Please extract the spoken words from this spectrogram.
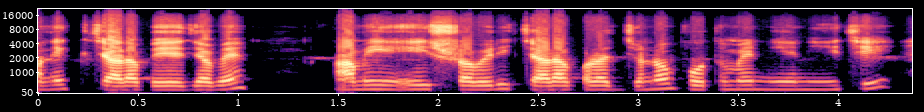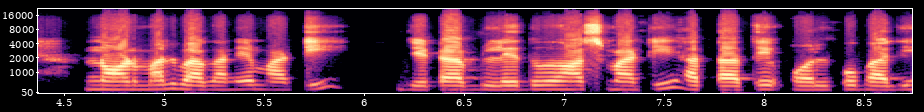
অনেক চারা পেয়ে যাবে। আমি এই স্ট্রবেরি চারা করার জন্য প্রথমে নিয়ে নিয়েছি নর্মাল বাগানের মাটি, যেটা ব্লেদো মাটি, আর তাতে অল্প বালি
